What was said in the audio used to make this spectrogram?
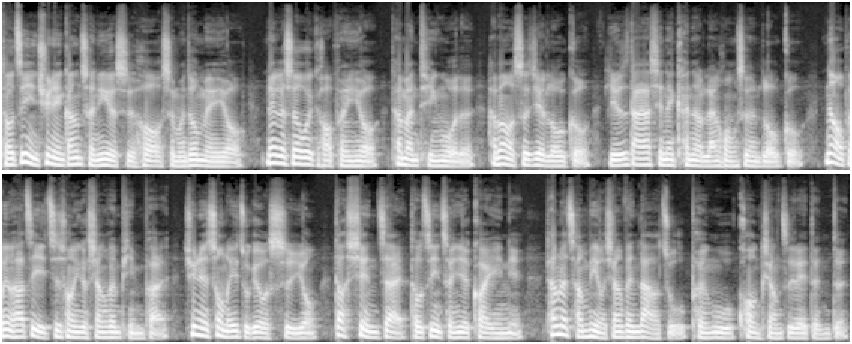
投资瘾去年刚成立的时候，什么都没有。那个时候我有个好朋友，他蛮挺我的，他帮我设计了 logo，也就是大家现在看到蓝黄色的 logo。那我朋友他自己自创一个香氛品牌，去年送了一组给我试用，到现在投资瘾成立了快一年，他们的产品有香氛蜡烛、喷雾、矿香之类等等。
